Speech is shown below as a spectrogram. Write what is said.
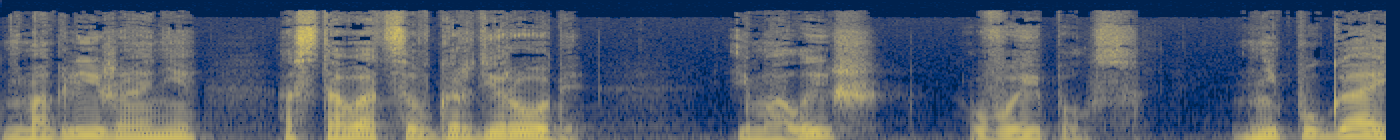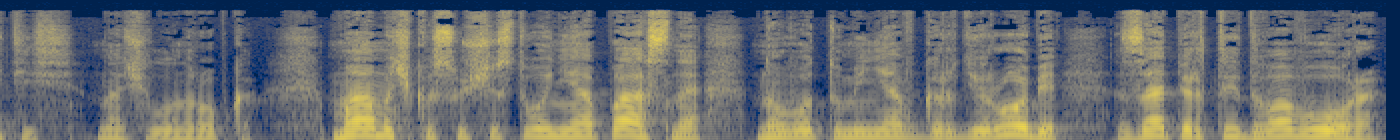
Не могли же они оставаться в гардеробе. И малыш выполз. «Не пугайтесь», — начал он робко. «Мамочка — существо не опасное, но вот у меня в гардеробе заперты два вора».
